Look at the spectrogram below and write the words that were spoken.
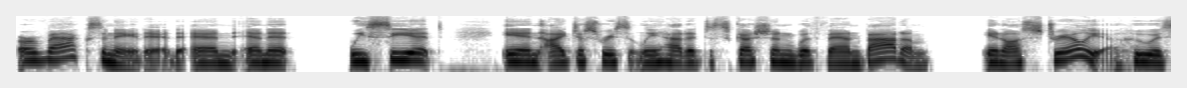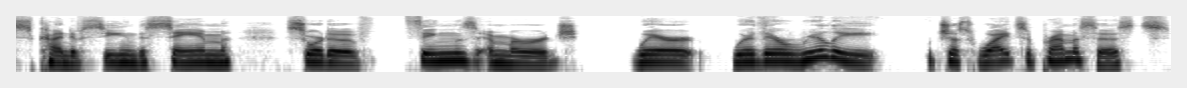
are vaccinated. And and it we see it in, I just recently had a discussion with Van Badham in Australia, who is kind of seeing the same sort of things emerge where, where they're really just white supremacists,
